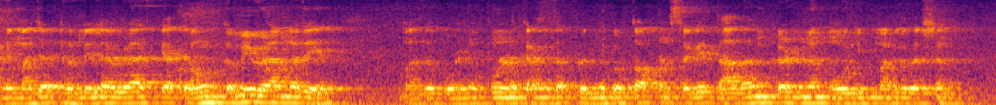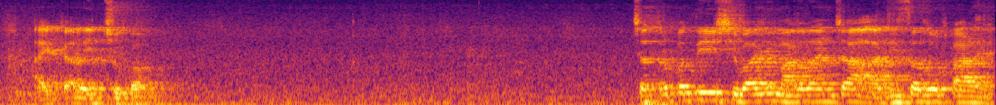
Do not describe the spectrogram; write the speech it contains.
आणि माझ्या ठरलेल्या वेळात किंवा त्याहून कमी वेळामध्ये माझं बोलणं पूर्ण करण्याचा प्रयत्न करतो. आपण सगळे दादांकडनं मौलिक मार्गदर्शन ऐकायला इच्छुक आहोत. छत्रपती शिवाजी महाराजांच्या आधीचा जो काळ आहे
